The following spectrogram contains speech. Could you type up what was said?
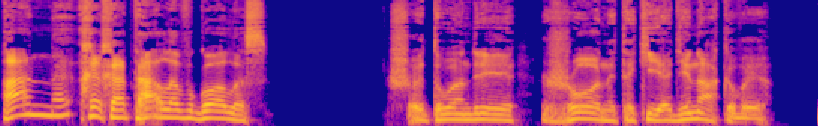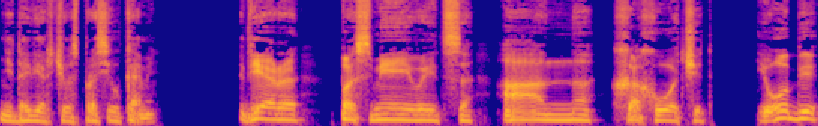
Анна хохотала в голос. — Что это у Андрея жены такие одинаковые? — недоверчиво спросил камень. Вера посмеивается, Анна хохочет, и обе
